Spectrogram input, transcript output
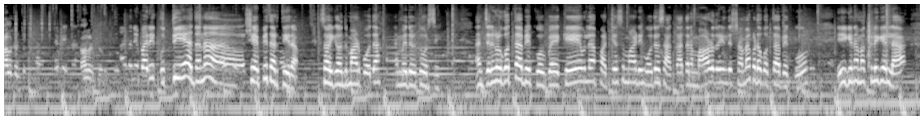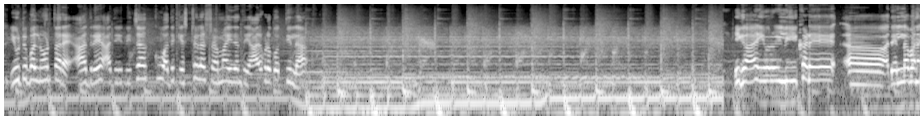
ಕಾಲು ಗಂಟೆ ಕಾಲು ಗಂಟೆ ಬೇಕು. ಅದನ್ನ ಬರೀ ಗುದ್ದಿಯೇ ಅದನ್ನ ಶೇಪ್ಗೆ ತರ್ತೀರಾ? ಸೊ ಈಗ ಒಂದು ಮಾಡ್ಬೋದಾ? ಮೆದು ತೋರಿಸಿ. ಜನಗಳು ಗೊತ್ತಾಗಬೇಕು ಕೇವಲ ಪರ್ಚೇಸ್ ಮಾಡಿ ಹೋದರೆ ಸಾಕು ಅದನ್ನು ಮಾಡೋದ್ರ ಹಿಂದೆ ಶ್ರಮ ಕೂಡ ಗೊತ್ತಾಗಬೇಕು. ಈಗಿನ ಮಕ್ಕಳಿಗೆಲ್ಲ ಯೂಟ್ಯೂಬಲ್ಲಿ ನೋಡ್ತಾರೆ, ಆದರೆ ಅದು ನಿಜಕ್ಕೂ ಅದಕ್ಕೆ ಎಷ್ಟೆಲ್ಲ ಶ್ರಮ ಇದೆ ಅಂತ ಯಾರು ಕೂಡ ಗೊತ್ತಿಲ್ಲ. ಈಗ ಇವರು ಇಲ್ಲಿ ಈ ಕಡೆ ಅದೆಲ್ಲವನ್ನ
